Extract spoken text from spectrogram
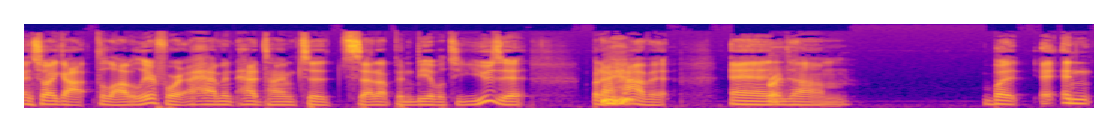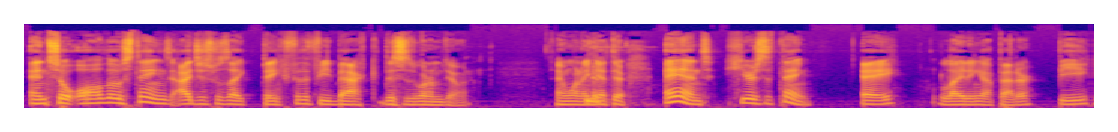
And so I got the lavalier for it. I haven't had time to set up and be able to use it, but I have it. And Right. um but and and so all those things I just was like thank you for the feedback. This is what I'm doing. And when I Yeah. get there and here's the thing. A lighting got better. B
